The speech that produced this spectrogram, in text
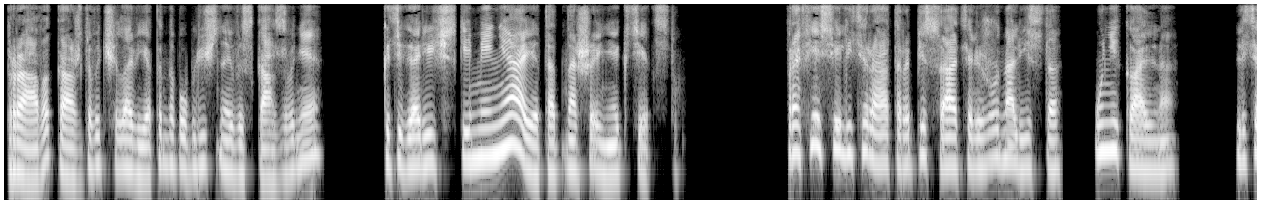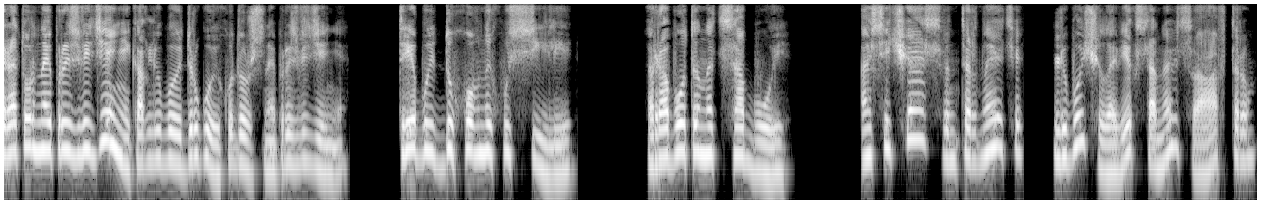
Право каждого человека на публичное высказывание категорически меняет отношение к тексту. Профессия литератора, писателя, журналиста уникальна. Литературное произведение, как любое другое художественное произведение, требует духовных усилий, работы над собой. А сейчас в интернете любой человек становится автором.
